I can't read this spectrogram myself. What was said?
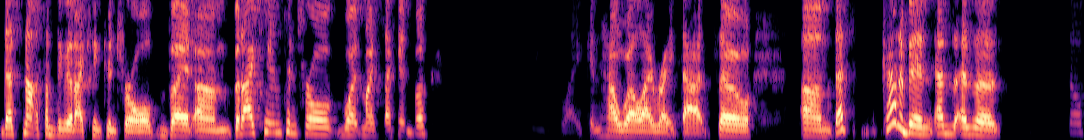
that's not something that I can control. But um, but I can control what my second book and how well I write that. So um, that's kind of been as as a self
